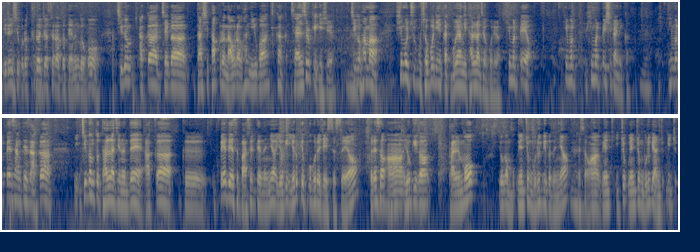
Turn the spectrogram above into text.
이런 식으로 틀어져서라도 되는 거고 지금 아까 제가 다시 밖으로 나오라고 한 이유가 자연스럽게 계셔요. 지금 아마 힘을 주고 줘버리니까 모양이 달라져 버려. 요 힘을 빼요. 힘을 힘을 빼시라니까. 힘을 뺀 상태에서 아까 이- 지금 또 달라지는데 아까 그 배드에서 봤을 때는요 여기 이렇게 구부러져 있었어요. 그래서 아 여기가 발목 여기가 무- 왼쪽 무릎이거든요. 그래서 아 왼, 이쪽 왼쪽 무릎이 안 좋, 이쪽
